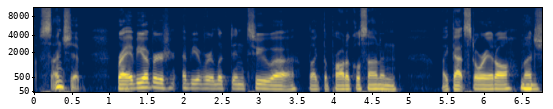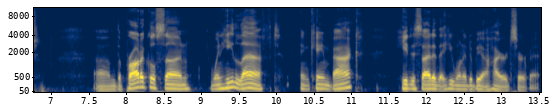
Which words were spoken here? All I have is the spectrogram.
of sonship. Right? Have you ever have you ever looked into uh, like the prodigal son and like that story at all much? Um, the prodigal son, when he left and came back, he decided that he wanted to be a hired servant.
